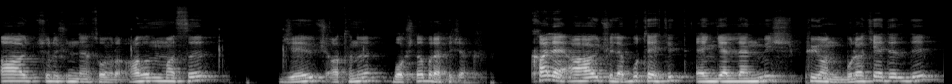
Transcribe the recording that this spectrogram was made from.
A3 sürüşünden sonra alınması C3 atını boşta bırakacak. Kale A3 ile bu tehdit engellenmiş, piyon bloke edildi.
